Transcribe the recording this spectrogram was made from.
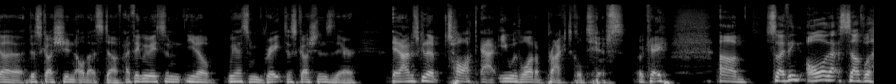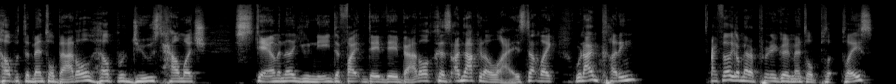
uh, discussion, all that stuff. I think we made some you know we had some great discussions there, and I'm just gonna talk at you with a lot of practical tips. Okay. Um, so I think all of that stuff will help with the mental battle, help reduce how much stamina you need to fight the day to day battle. Because I'm not gonna lie, it's not like when I'm cutting, I feel like I'm at a pretty good mental pl- place.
